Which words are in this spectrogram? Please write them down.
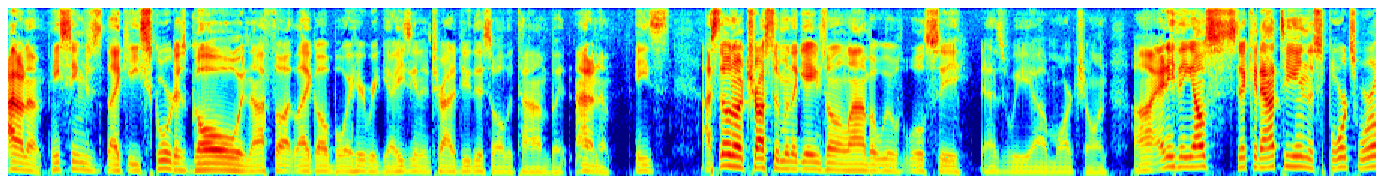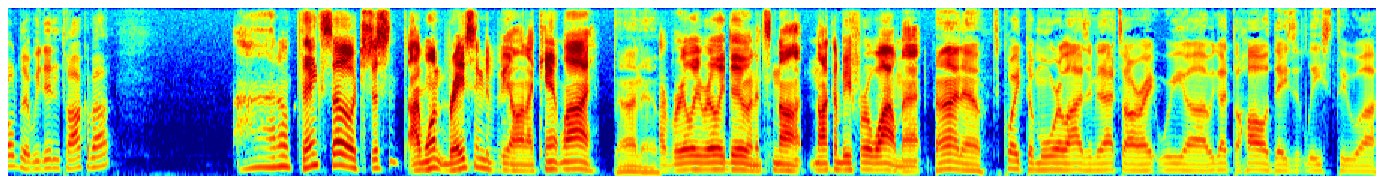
I don't know. He seems like he scored his goal, and I thought like, oh boy, here we go. He's going to try to do this all the time, but I don't know. He's I still don't trust him when the game's on the line, but we'll we'll see as we uh, march on. Uh, anything else sticking out to you in the sports world that we didn't talk about? I don't think so. It's just I want racing to be on. I can't lie. I know. I really, really do, and it's not not gonna be for a while, Matt. I know it's quite demoralizing, but that's all right. We uh we got the holidays at least to uh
